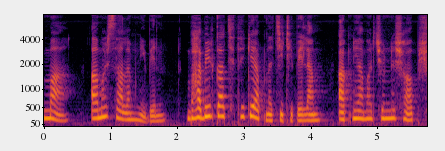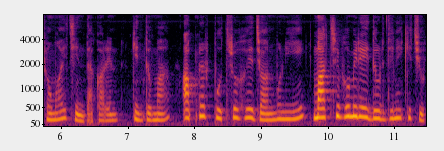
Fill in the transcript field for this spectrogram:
মা, আমার সালাম নিবেন। ভাবির কাছ থেকে আপনার চিঠি পেলাম। আপনি আমার জন্য সব সময় চিন্তা করেন। কিন্তু মা, আপনার পুত্র হয়ে জন্ম নিয়ে মাতৃভূমির এই দুর্দিনে কি চুপ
